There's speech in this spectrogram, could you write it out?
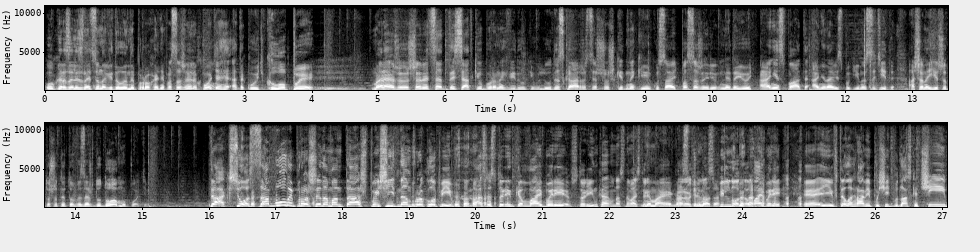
Укрзалізницю навідали непрохані пасажири, потяги атакують клопи. Мережею шириться десятки обурених відгуків. Люди скаржаться, що шкідники кусають пасажирів, не дають ані спати, ані навіть спокійно сидіти. А ще найгірше, то що ти то везеш додому потім. Так, все, забули про шиномонтаж, пишіть нам про клопів. Наша сторінка в Вайбері. Сторінка? У нас немає сторінки. Немає, в нас Коротше, у нас спільнота. спільнота в Вайбері е, і в Телеграмі. Пишіть, будь ласка, чи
